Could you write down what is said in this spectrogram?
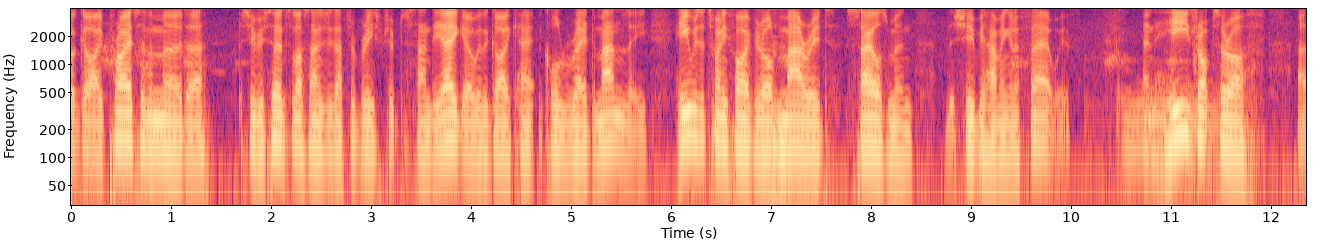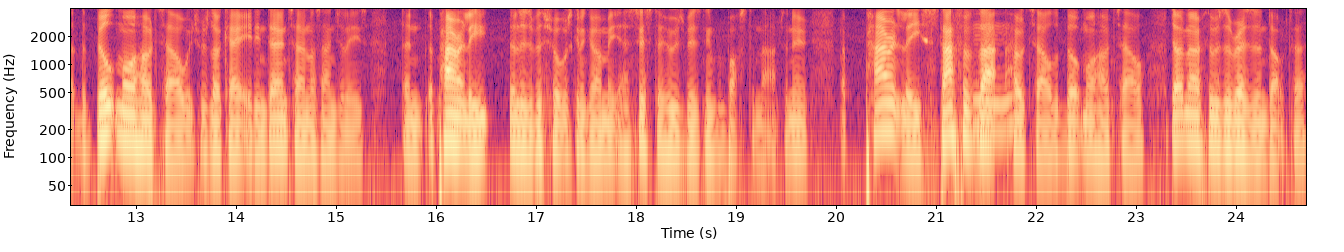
a guy prior to the murder. She returned to Los Angeles after a brief trip to San Diego with a guy ca- called Red Manley. He was a 25-year-old Mhm. married salesman that she'd be having an affair with, and he dropped her off at the Biltmore Hotel, which was located in downtown Los Angeles. And apparently, Elizabeth Short was going to go and meet her sister, who was visiting from Boston that afternoon. Apparently, staff of that Mhm. hotel, the Biltmore Hotel, don't know if there was a resident doctor,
